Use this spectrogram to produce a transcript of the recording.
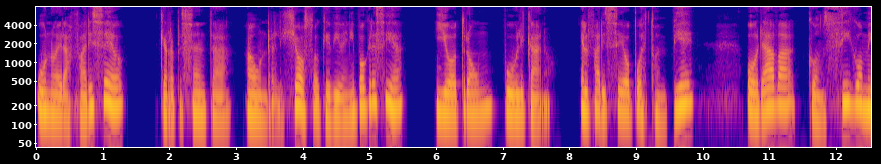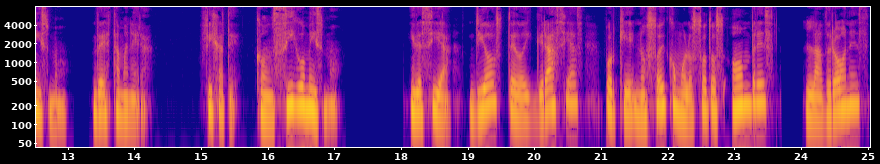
Uno era fariseo, que representa a un religioso que vive en hipocresía, y otro un publicano. El fariseo puesto en pie oraba consigo mismo de esta manera. Fíjate, consigo mismo y decía, Dios te doy gracias porque no soy como los otros hombres, ladrones,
